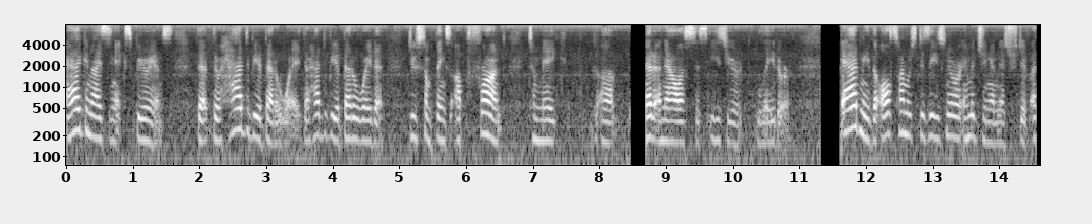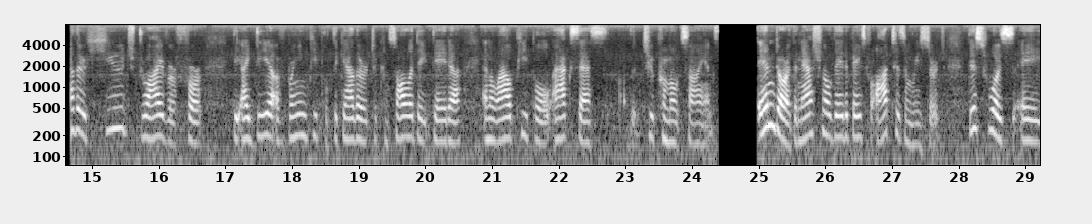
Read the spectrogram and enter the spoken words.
agonizing experience that there had to be a better way. There had to be a better way to do some things up front to make uh, meta-analysis easier later. ADNI, the Alzheimer's Disease Neuroimaging Initiative, another huge driver for the idea of bringing people together to consolidate data and allow people access to promote science. NDAR, the National Database for Autism Research, this was a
